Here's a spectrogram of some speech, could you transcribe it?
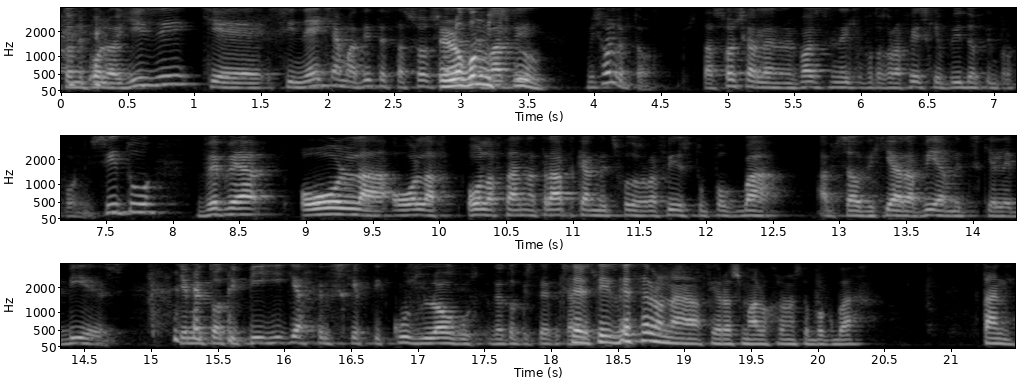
τον υπολογίζει και συνέχεια, άμα δείτε στα social. Λόγω ανεβάζει- μισθού. Μισό λεπτό. Στα social ανεβάζει συνέχεια φωτογραφίες και βίντεο από την προπόνησή του. Βέβαια, όλα, όλα, αυ- όλα αυτά ανατράπηκαν με τις φωτογραφίες του Πογμπά από τη Σαουδική Αραβία με τις κελεμπίες και με το ότι πήγε για θρησκευτικούς λόγους. Δεν το πιστεύει Ξέρεις κανείς. τι, δεν θέλω να αφιερώσουμε άλλο χρόνο στον Ποκμπά. Φτάνει.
